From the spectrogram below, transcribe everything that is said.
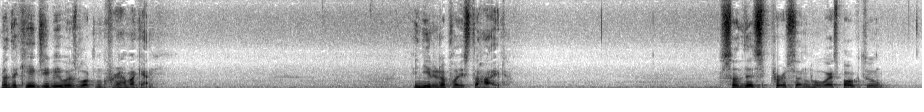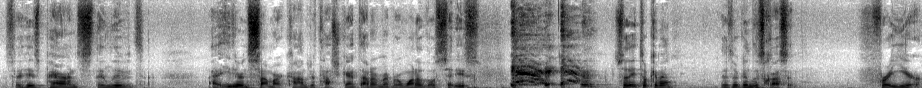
but the KGB was looking for him again. He needed a place to hide. So this person who I spoke to, so his parents, they lived uh, either in Samarkand or Tashkent, I don't remember, one of those cities. so they took him in. They took him to chassid for a year.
